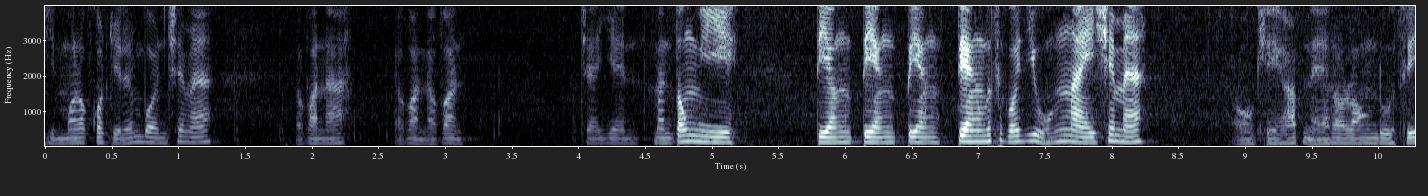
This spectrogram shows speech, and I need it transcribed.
หินมรกตอยู่ด้านบนใช่ไหมเดี๋ยวก่อนนะเดี๋ยวก่อนเดี๋ยวก่อนใจเย็นมันต้องมีเตียงเตียงเตียงเตียงรู้สึกว่าอยู่ข้างในใช่ไหมโอเคครับไหนเราลองดูสิ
